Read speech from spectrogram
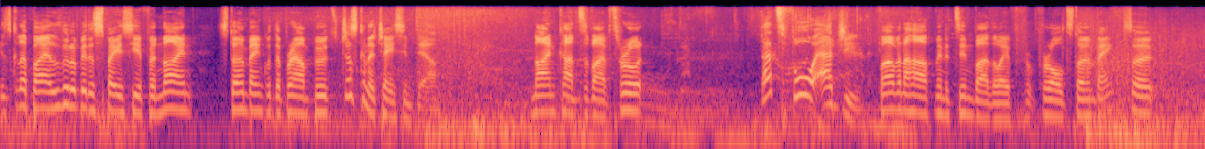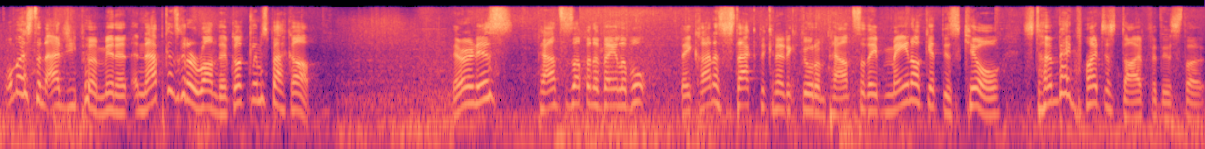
is going to buy a little bit of space here for Nine. Stonebank with the brown boots, just going to chase him down. Nine can't survive through it. That's four Agi. Five and a half minutes in, by the way, for, for old Stonebank. So almost an Agi per minute. And Napkin's going to run. They've got Glimpse back up. There it is. Pounces up and available. They kind of stack the kinetic field and Pounce, so they may not get this kill. Stonebank might just die for this, though.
